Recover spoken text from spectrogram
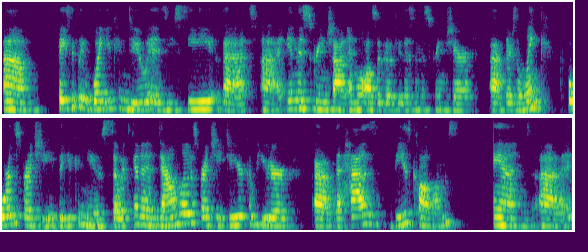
Um, basically what you can do is you see that uh, in this screenshot, and we'll also go through this in the screen share, uh, there's a link for the spreadsheet that you can use. So it's going to download a spreadsheet to your computer uh, that has these columns. And uh,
